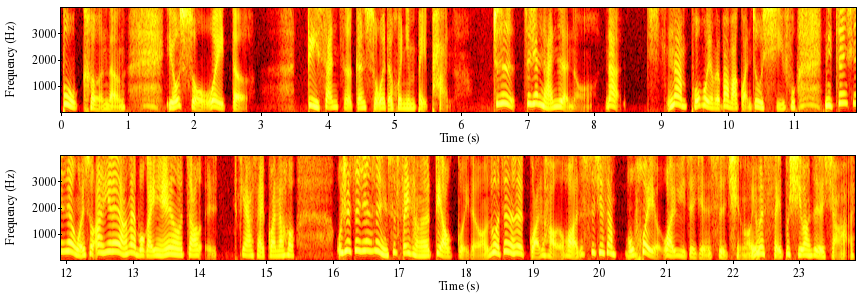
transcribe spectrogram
不可能有所谓的第三者跟所谓的婚姻背叛。就是这些男人哦，那。”那婆婆有没有办法管住媳妇？你真心认为说啊，因为两奈伯改也要遭给他塞关，然后我觉得这件事情是非常的吊诡的哦。如果真的会管好的话，这世界上不会有外遇这件事情哦。因为谁不希望自己的小孩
